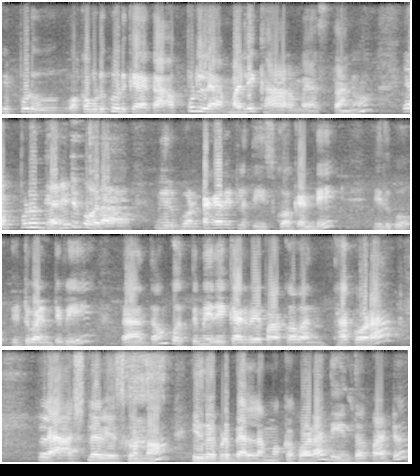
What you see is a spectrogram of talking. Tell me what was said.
ఇప్పుడు ఒక ఉడుకు ఉడికాక అప్పుడు లే- మళ్ళీ కారం వేస్తాను. ఎప్పుడు గరిటె కూడా మీరు గుంట గరిటెలు తీసుకోకండి. ఇదిగో ఇటువంటివి వేద్దాం. కొత్తిమీర కరివేపాకు అవంతా కూడా లాస్ట్లో వేసుకుందాం. ఇదిగో ఇప్పుడు బెల్లం ముక్క కూడా దీంతో పాటు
